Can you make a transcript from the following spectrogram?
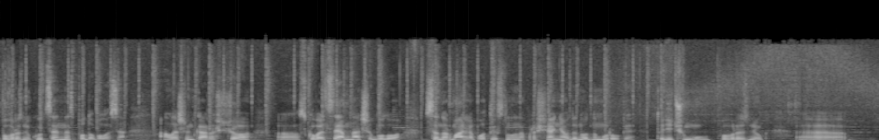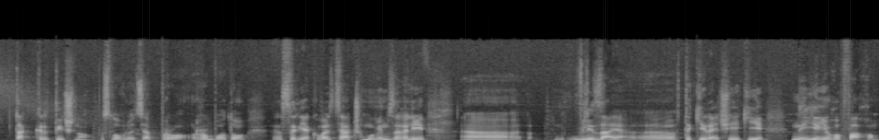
Поворознюку це не сподобалося. Але ж він каже, що е, з ковальцем, наче було все нормально, потиснули на прощання один одному руки. Тоді чому Поворознюк е, так критично висловлюється про роботу Сергія Ковальця? Чому він взагалі влізає в такі речі, які не є його фахом?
